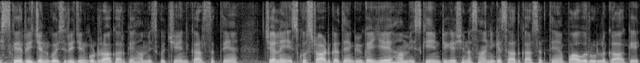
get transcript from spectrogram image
इसके रीजन को, इस रीजन को ड्रा करके हम इसको चेंज कर सकते हैं। चलें, इसको स्टार्ट करते हैं, क्योंकि ये हम इसकी इंटीग्रेशन आसानी के साथ कर सकते हैं पावर रूल लगा के।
